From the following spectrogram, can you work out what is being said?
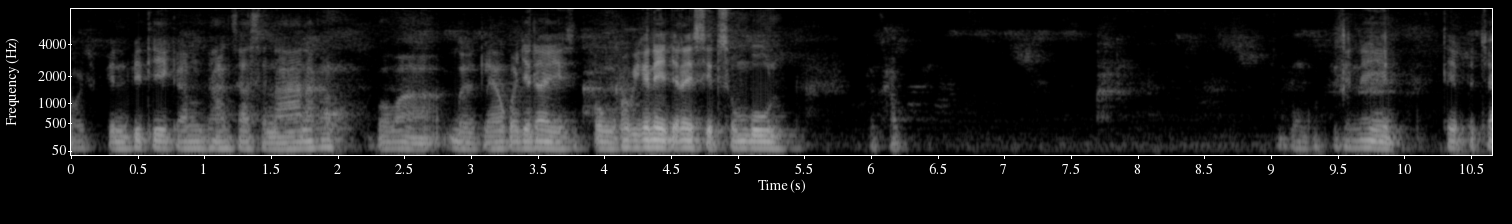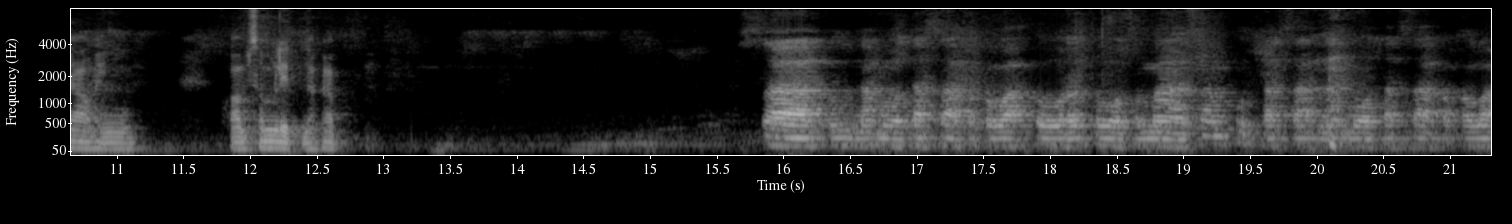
น จะเป็นพิธีกรรมทางศาสนานะครับ เพราะว่าเบิกแล้วก็จะได้องค์พระพิฆเนศจะได้เสร็จสมบูรณ์นะครับองค์พระพิฆเนศเทพเจ้าแห่งความสำเร็จนะครับสาธุนะโมตัสสะภะคะวะโตระโตสัมมาสัมพุทธัสสะนะโมตัสสะภะคะวะ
